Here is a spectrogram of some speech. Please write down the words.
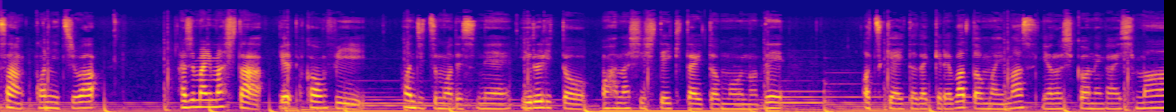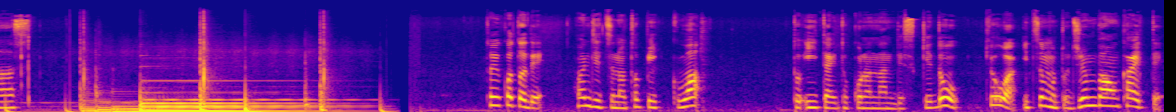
さんこんにちは。始まりました。Get Comfy 本日もですねゆるりとお話ししていきたいと思うのでお付き合いいただければと思います。よろしくお願いします。ということで本日のトピックはと言いたいところなんですけど今日はいつもと順番を変えて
